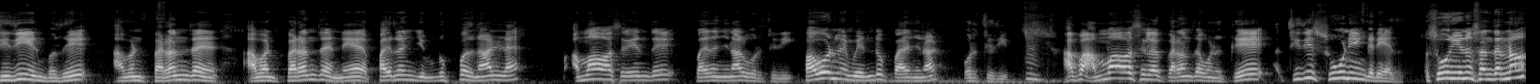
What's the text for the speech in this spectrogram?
திதி என்பது அவன் பிறந்த அவன் பிறந்த நே பதினஞ்சு முப்பது நாளில் அமாவாசைலேருந்து பதினஞ்சு நாள் ஒரு திதி. பௌர்ணமிலேருந்து பதினஞ்சு நாள் ஒரு திதி. அப்போ அமாவாசையில் பிறந்தவனுக்கு திதி சூனியம் கிடையாது. சூரியனும் சந்திரனும்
